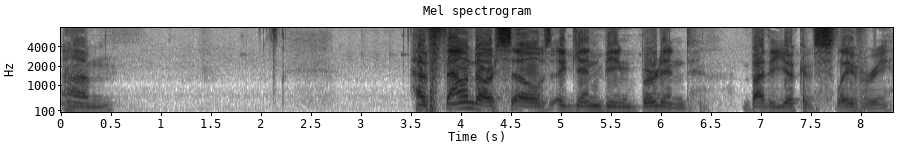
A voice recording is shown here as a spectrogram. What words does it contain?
um, have found ourselves again being burdened by the yoke of slavery.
